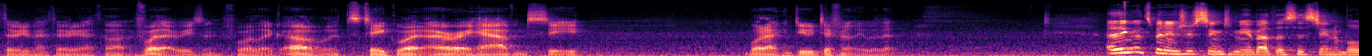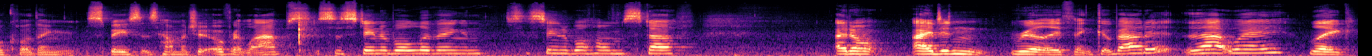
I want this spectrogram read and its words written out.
30 by 30 i thought for that reason for like oh let's take what i already have and see what i can do differently with it i think what's been interesting to me about the sustainable clothing space is how much it overlaps sustainable living and sustainable home stuff i don't i didn't really think about it that way like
